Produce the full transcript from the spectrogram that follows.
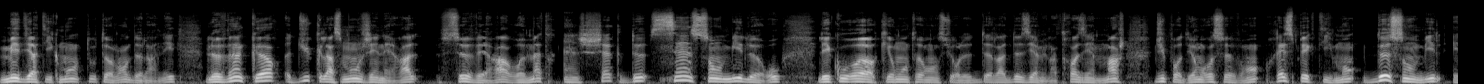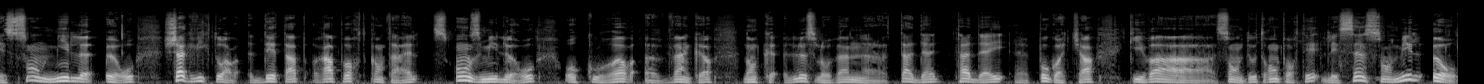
médiatiquement tout au long de l'année le vainqueur du classement général se verra remettre un chèque de 500 000 euros. Les coureurs qui monteront sur la deuxième et la troisième marche du podium recevront respectivement 200 000 et 100 000 euros. Chaque victoire d'étape rapporte quant à elle 11 000 euros au coureur euh, vainqueur. Donc le Slovène euh, Tadej, Tadej euh, Pogacar qui va sans doute remporter les 500 000 euros.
